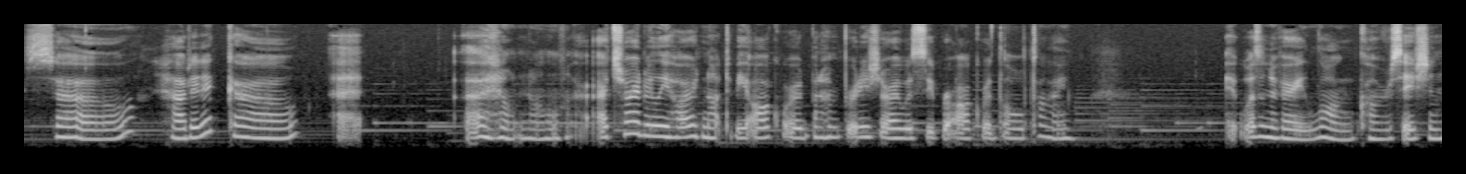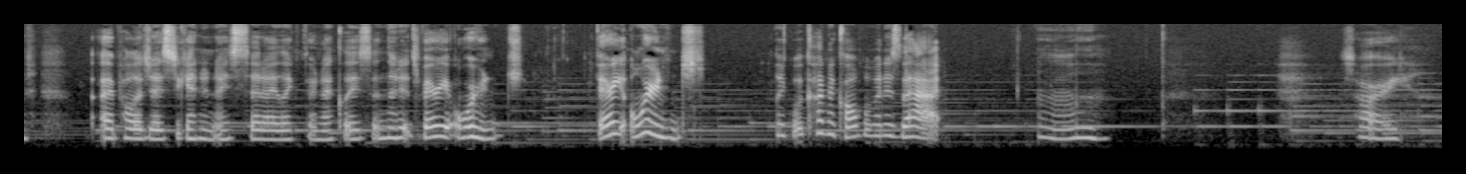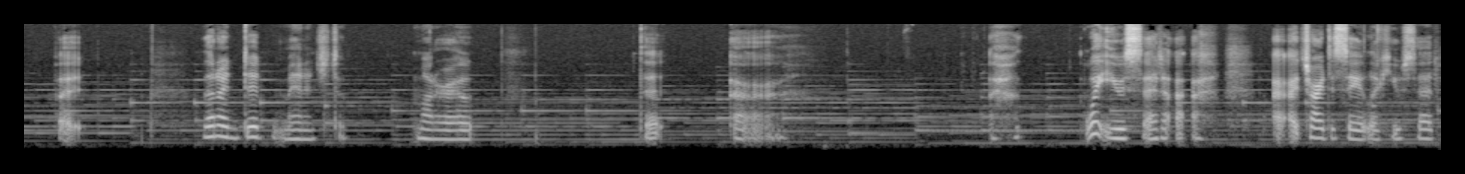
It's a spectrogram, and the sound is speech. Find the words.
So, how did it go? Uh, I don't know. I tried really hard not to be awkward, but I'm pretty sure I was super awkward the whole time. It wasn't a very long conversation. I apologized again and I said I liked their necklace and that it's very orange. Very orange! Like, what kind of compliment is that? Uh, sorry, but then I did manage to mutter out that, uh, what you said. I, I tried to say it like you said,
